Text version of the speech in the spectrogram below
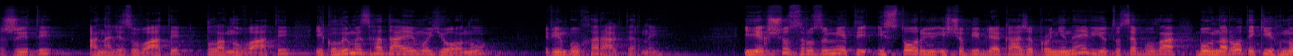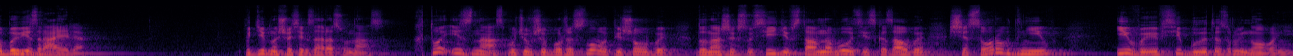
Жити, аналізувати, планувати. І коли ми згадаємо Йону, він був характерний. І якщо зрозуміти історію і що Біблія каже про Ніневію, то це була, був народ, який гнобив Ізраїля. Подібно щось, як зараз у нас. Хто із нас, почувши Боже Слово, пішов би до наших сусідів, став на вулиці і сказав би, ще 40 днів, і ви всі будете зруйновані.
